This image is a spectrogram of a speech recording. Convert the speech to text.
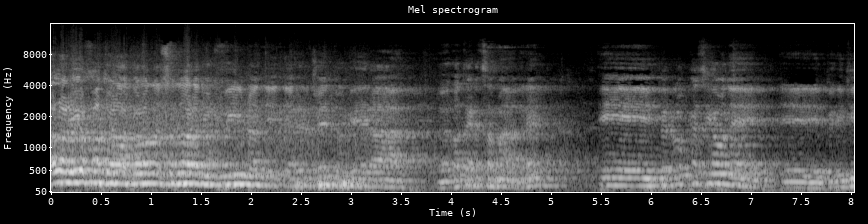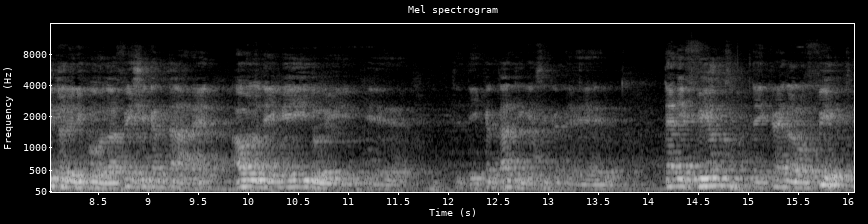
Allora io ho fatto la colonna sonora di un film di, Argento che era eh, La terza madre e per l'occasione, eh, per i titoli di coda, feci cantare a uno dei miei idoli, eh, dei cantanti che si eh, Danny Field, dei Cradle of Field.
